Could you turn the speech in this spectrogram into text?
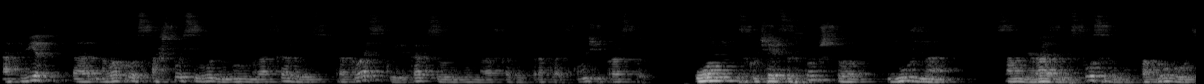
ответ э, на вопрос, а что сегодня нужно рассказывать про классику или как сегодня нужно рассказывать про классику, он очень простой. Он заключается в том, что нужно самыми разными способами попробовать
